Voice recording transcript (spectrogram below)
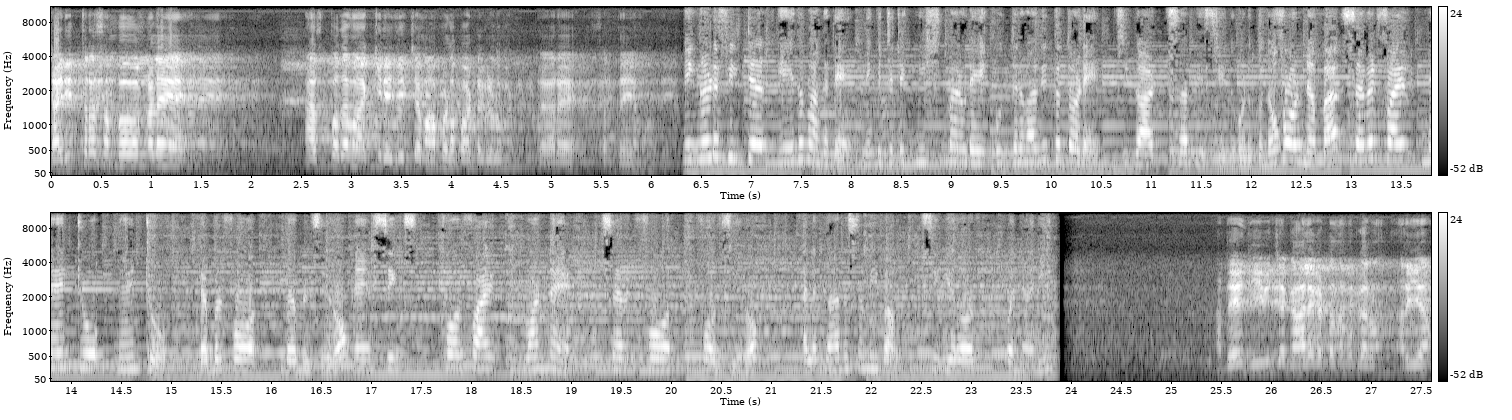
ചരിത്ര സംഭവങ്ങളെ ആസ്പദമാക്കി രചിച്ച മാപ്പിളപ്പാട്ടുകളും ഏറെ ശ്രദ്ധേയമാണ്. നിങ്ങളുടെ ഫിൽറ്റർ ഏതുമാകട്ടെ മികച്ച ടെക്നീഷ്യന്മാരുടെ ഉത്തരവാദിത്തത്തോടെ ജിഗാർഡ് സർവീസ് ചെയ്തു കൊടുക്കുന്നു. Phone number seven five nine two nine two double four double zero nine six four five one nine seven four four zero അലങ്കാന സമീപം സി വി റോഡ് പൊന്നാനി. അതേ ജീവിച്ച കാലഘട്ടം നമുക്ക് അറിയാം.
